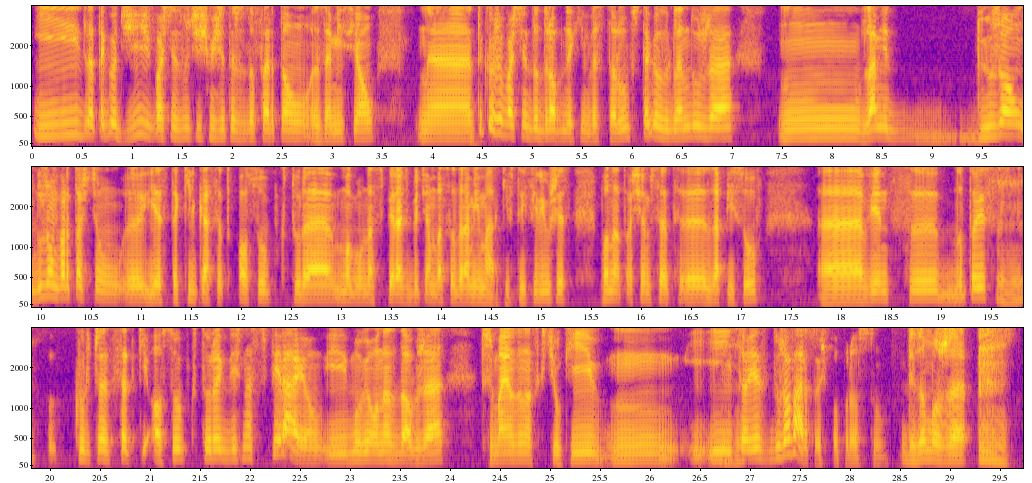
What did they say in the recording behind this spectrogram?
I dlatego dziś właśnie zwróciliśmy się też z ofertą, z emisją, e, tylko że właśnie do drobnych inwestorów, z tego względu, że dla mnie dużą, dużą wartością y, jest te kilkaset osób, które mogą nas wspierać, być ambasadorami marki. W tej chwili już jest ponad 800 y, zapisów, e, więc y, no to jest mhm. kurczę setki osób, które gdzieś nas wspierają i mówią o nas dobrze, trzymają za nas kciuki mm, i, i mhm. to jest duża wartość po prostu. Wiadomo, że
